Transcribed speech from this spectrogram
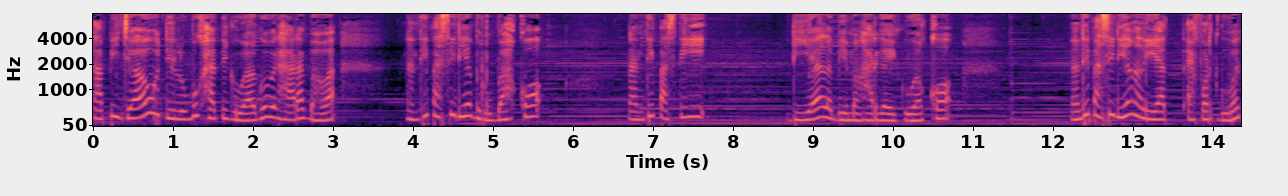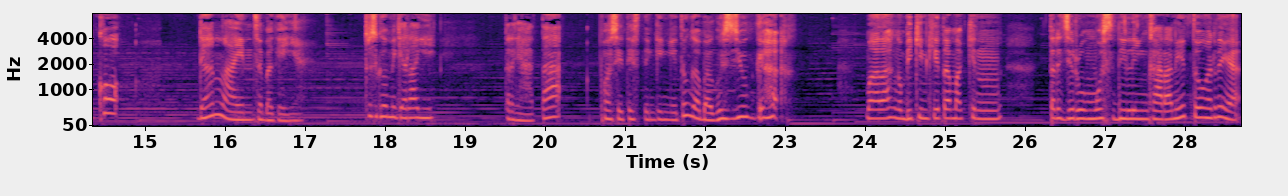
Tapi jauh di lubuk hati gue, gue berharap bahwa nanti pasti dia berubah kok. Nanti pasti dia lebih menghargai gue kok. Nanti pasti dia ngeliat effort gue kok. Dan lain sebagainya. Terus gue mikir lagi, ternyata positive thinking itu gak bagus juga. Malah ngebikin kita makin terjerumus di lingkaran itu, ngerti gak?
